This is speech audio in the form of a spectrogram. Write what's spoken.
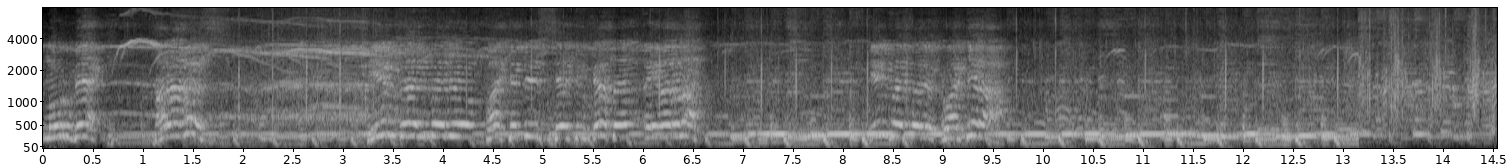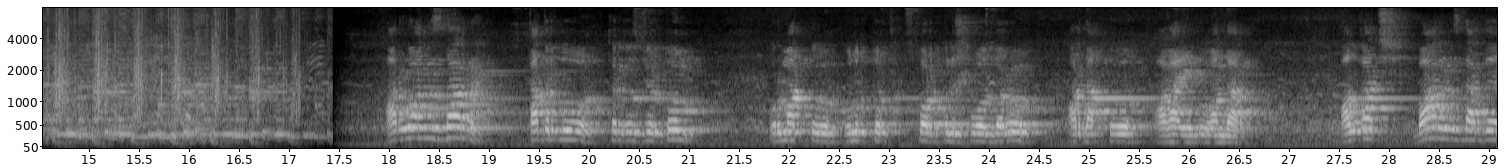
Нурбек, Карагыз. Бир бөлмөлүү пакети сертификаты ыйгарылат. Бир бөлмөлүү квартира. арыбаңыздар кадырлуу кыргыз журтум урматтуу улуттук спорттун ишкыбоздору ардактуу агайын туугандар алгач баарыңыздарды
